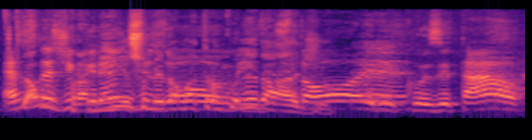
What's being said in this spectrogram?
essas Não, de mim grandes uma homens históricos e tal.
